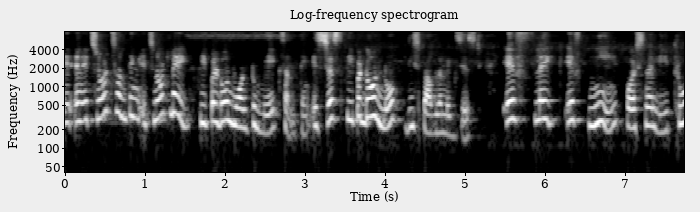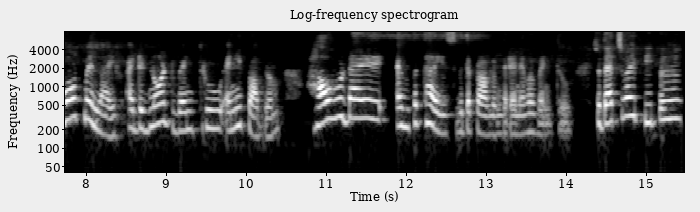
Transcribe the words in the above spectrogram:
and it's not something it's not like people don't want to make something. It's just people don't know these problem exist if like if me personally throughout my life i did not went through any problem how would i empathize with the problem that i never went through? So that's why people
